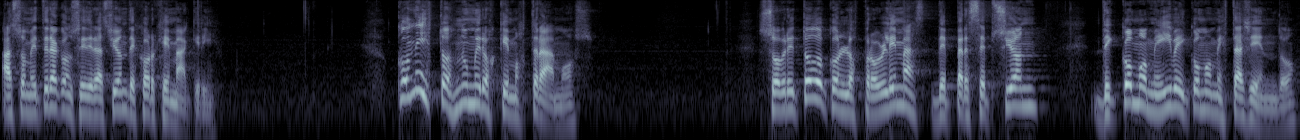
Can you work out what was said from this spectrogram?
a someter a consideración de Jorge Macri. Con estos números que mostramos, sobre todo con los problemas de percepción de cómo me iba y cómo me está yendo,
